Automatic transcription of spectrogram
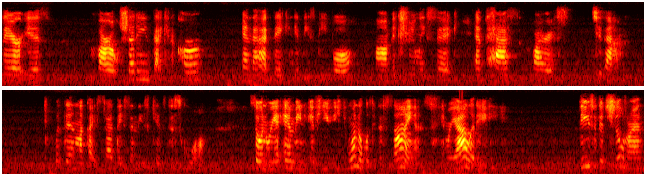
there is viral shedding that can occur and that they can get these people um, extremely sick and pass the virus to them. But then, like I said, they send these kids to school. So, in rea- I mean, if you if you want to look at the science, in reality, these are the children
